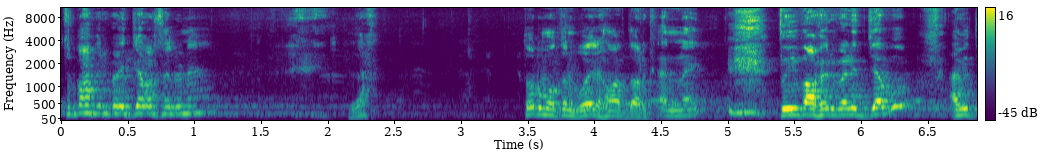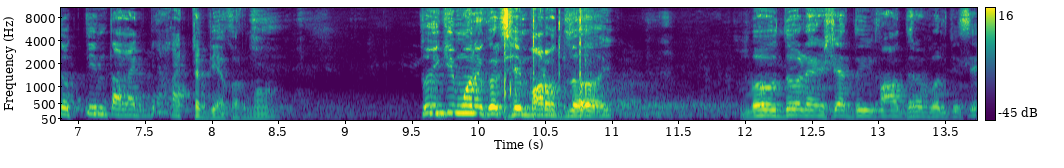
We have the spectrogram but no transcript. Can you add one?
তোর বাপের বাড়ি যাওয়ার ছিল না? তোর মতন বইয়ের আমার দরকার নাই। তুই বাপের বাড়িতে যাব, আমি তো তিন তালাক দিয়ে আরেকটা বিয়ে করব। তুই কি মনে করছিস মরদ লয় বউ দৌড়ে এসে দুই পাঁচ ধরে বলতেছে,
